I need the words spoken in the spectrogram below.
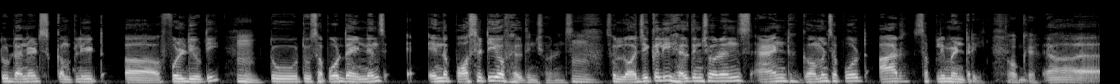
to done its complete uh, full duty Hmm. to to support the Indians in the paucity of health insurance. Hmm. So logically, health insurance and government support are supplementary. Okay. Uh,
